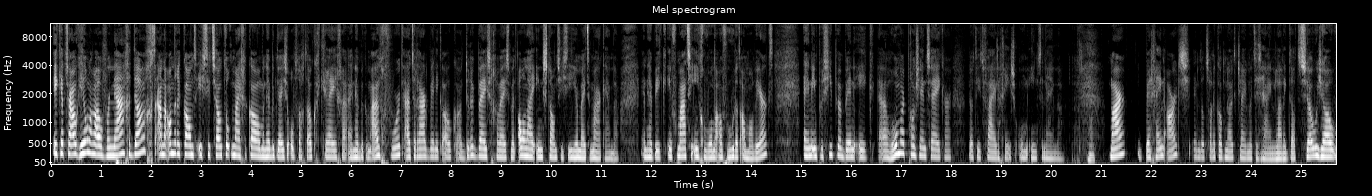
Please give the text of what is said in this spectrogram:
Ik heb daar ook heel lang over nagedacht. Aan de andere kant is dit zo tot mij gekomen en heb ik deze opdracht ook gekregen en heb ik hem uitgevoerd. Uiteraard ben ik ook eh, druk bezig geweest met allerlei instanties die hiermee te maken hebben. En heb ik informatie ingewonnen over hoe dat allemaal werkt. En in principe ben ik eh 100% zeker dat dit veilig is om in te nemen. Hm. Maar ik ben geen arts en dat zal ik ook nooit claimen te zijn. Laat ik dat sowieso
